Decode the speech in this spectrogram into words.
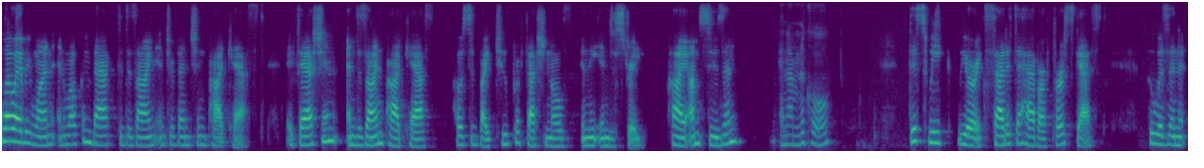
Hello, everyone, and welcome back to Design Intervention Podcast, a fashion and design podcast hosted by two professionals in the industry. Hi, I'm Susan. And I'm Nicole. This week, we are excited to have our first guest, who was an,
